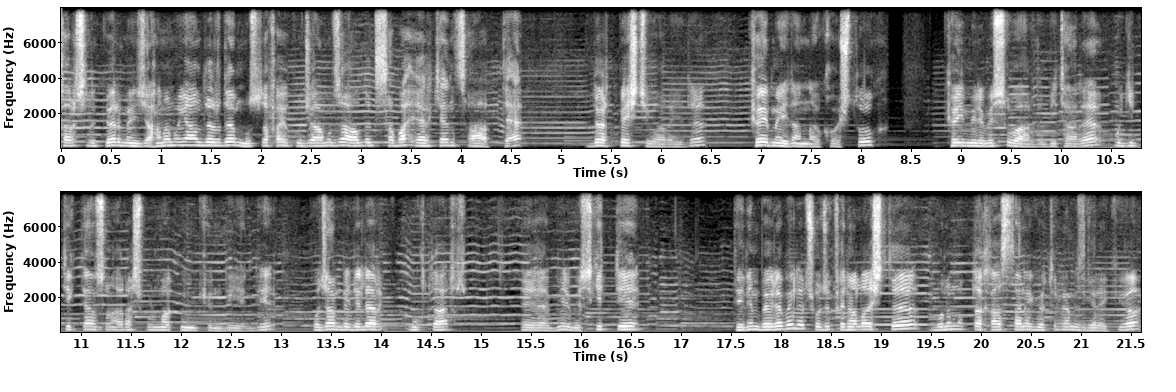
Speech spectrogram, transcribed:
karşılık görmeyince hanım uyandırdı. Mustafa'yı kucağımıza aldık. Sabah erken saatte 4-5 civarıydı. Köy meydanına koştuk. Köy minibüsü vardı bir tane. Bu gittikten sonra araç bulmak mümkün değildi. Hocam dediler muhtar e, minibüs gitti. Dedim böyle böyle çocuk fenalaştı. Bunu mutlaka hastaneye götürmemiz gerekiyor.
